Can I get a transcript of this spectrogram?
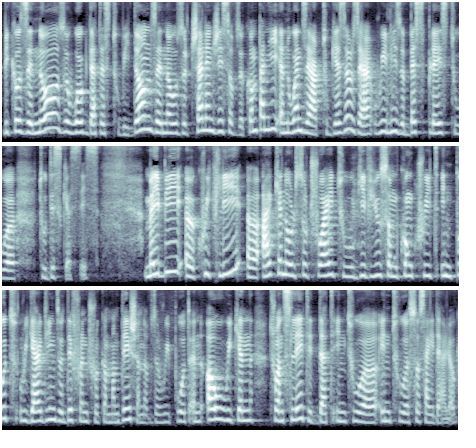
because they know the work that has to be done, they know the challenges of the company, and when they are together, they are really the best place to, uh, to discuss this. Maybe uh, quickly, uh, I can also try to give you some concrete input regarding the different recommendations of the report and how we can translate it, that into a, into a society dialogue.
